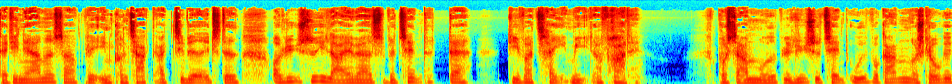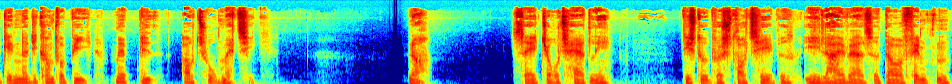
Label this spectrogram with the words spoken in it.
Da de nærmede sig, blev en kontakt aktiveret et sted, og lyset i lejeværelset blev tændt, da de var tre meter fra det. På samme måde blev lyset tændt ude på gangen og slukket igen, når de kom forbi med blid automatik. Nå, sagde George Hadley. De stod på stråtæppet i legeværelset. Der var 15,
